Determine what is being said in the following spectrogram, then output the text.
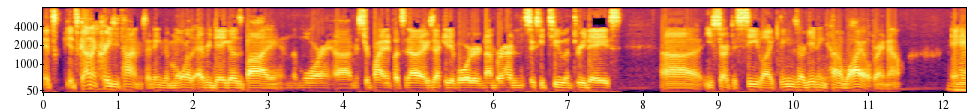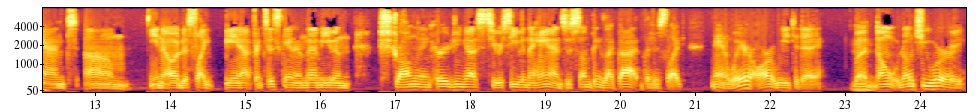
it's it's kind of crazy times. I think the more every day goes by, and the more uh, Mr. Biden puts another executive order, number 162 in three days, uh, you start to see like things are getting kind of wild right now. And um, you know, just like being at Franciscan and them even strongly encouraging us to receive in the hands, just some things like that. They're just like, man, where are we today? But don't don't you worry,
